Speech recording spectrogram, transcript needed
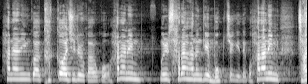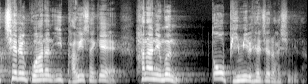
하나님과 가까워지려고 하고 하나님을 사랑하는 게 목적이 되고 하나님 자체를 구하는 이 다윗에게 하나님은 또 비밀 해제를 하십니다.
